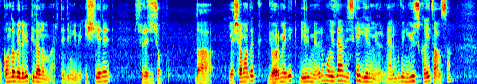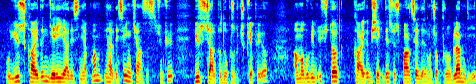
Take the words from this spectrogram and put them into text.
Bu konuda böyle bir planım var. Dediğim gibi iş yeni, süreci çok daha yaşamadık, görmedik, bilmiyorum. O yüzden riske girmiyorum. Yani bugün 100 kayıt alsam o 100 kaydın geri iadesini yapmam neredeyse imkansız. Çünkü 100 çarpı 9,5 yapıyor. Ama bugün 3-4 kaydı bir şekilde süspanse ederim. O çok problem değil.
